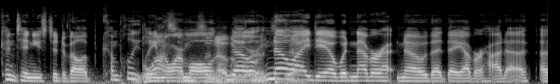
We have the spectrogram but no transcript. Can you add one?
continues to develop completely Blossoms, normal. no words, no yeah. idea. Would never know that they ever had a a,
